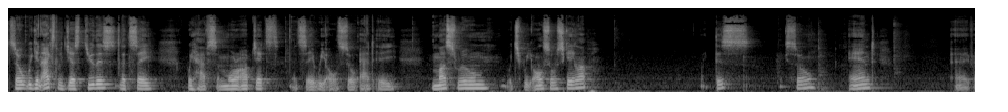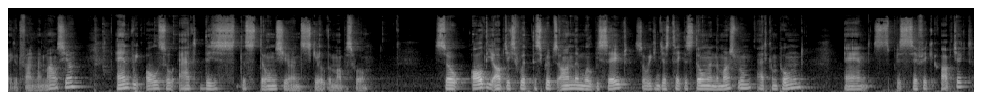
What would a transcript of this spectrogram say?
So we can actually just do this. Let's say we have some more objects. Let's say we also add a mushroom, which we also scale up like this, like so. And uh, if I could find my mouse here, and we also add this the stones here and scale them up as well. So all the objects with the scripts on them will be saved. So we can just take the stone and the mushroom, add component and specific object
